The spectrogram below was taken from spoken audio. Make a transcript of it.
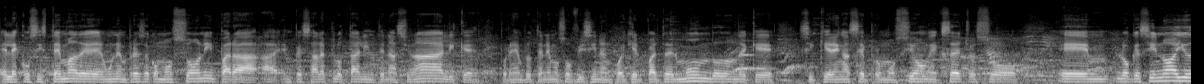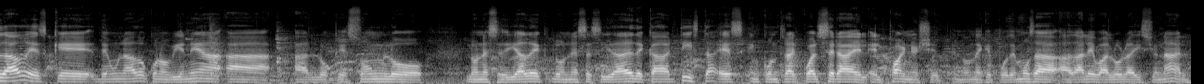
ecosistema de una empresa como Sony para empezar a explotar internacional y que, por ejemplo, tenemos oficina en cualquier parte del mundo donde que si quieren hacer promoción, etc. So, em, lo que sí nos ha ayudado es que de un lado cuando viene a, lo que son los necesidades, necesidades de cada artista es encontrar cuál será el, partnership en donde que podemos a darle valor adicional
